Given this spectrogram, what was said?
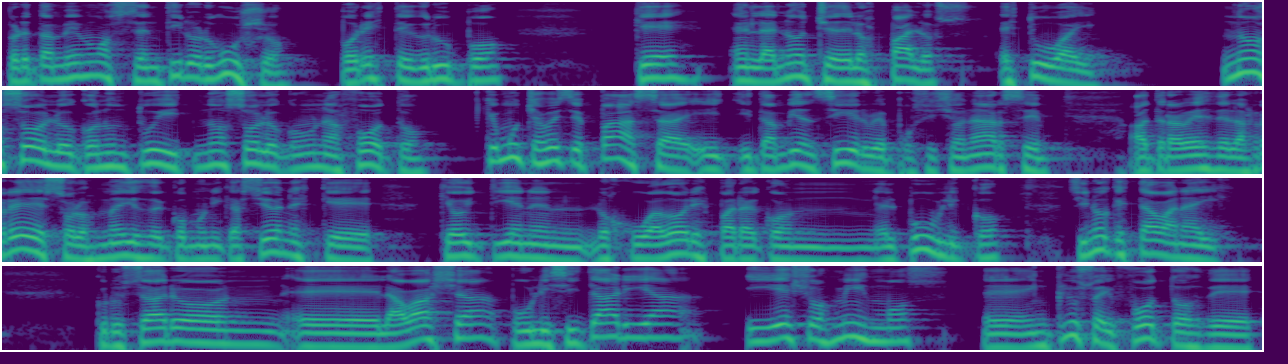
pero también vamos a sentir orgullo por este grupo que en la noche de los palos estuvo ahí. No solo con un tweet, no solo con una foto, que muchas veces pasa y, también sirve posicionarse a través de las redes o los medios de comunicaciones que, hoy tienen los jugadores para con el público, sino que estaban ahí. Cruzaron eh, la valla publicitaria y ellos mismos, eh, incluso hay fotos de,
